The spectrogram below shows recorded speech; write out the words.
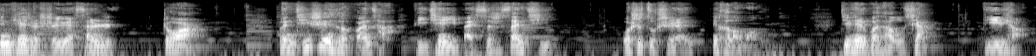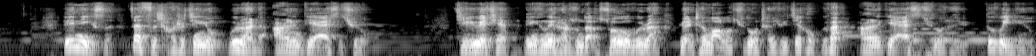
今天是十月三日，周二。本期是硬核观察第一千一百四十三期，我是主持人硬核老王。今天观察如下：第一条，Linux 再次尝试禁用微软的 RNDS 驱动。几个月前，Linux 内核中的所有微软远程网络驱动程序接口规范 RNDS 驱动程序都被禁用，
